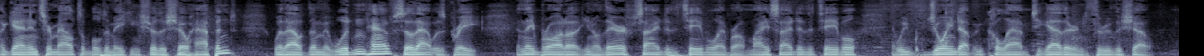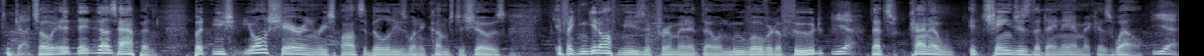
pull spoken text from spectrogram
again insurmountable to making sure the show happened. Without them, it wouldn't have. So that was great. And they brought a you know their side to the table. I brought my side to the table, and we joined up and collabed together and through the show. Gotcha. So it, it does happen, but you sh- you all share in responsibilities when it comes to shows. If I can get off music for a minute though and move over to food, Yeah. that's kind of it changes the dynamic as well. Yeah,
